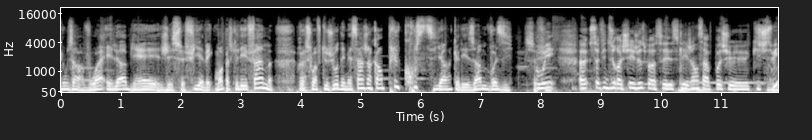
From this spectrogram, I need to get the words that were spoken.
nous envoient. Et là, bien, j'ai Sophie avec moi parce que les femmes reçoivent toujours des messages encore plus croustillants que les hommes. Vas-y, Sophie. Oui, euh, Sophie Durocher, juste parce que si les gens savent pas je- qui je suis.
